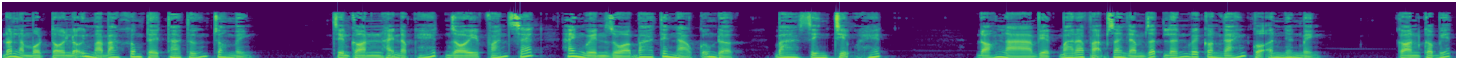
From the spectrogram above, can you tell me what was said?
đó là một tội lỗi mà ba không thể tha thứ cho mình. Xin con hãy đọc hết rồi phán xét hay nguyền rủa ba thế nào cũng được. Ba xin chịu hết. Đó là việc ba đã phạm sai lầm rất lớn với con gái của ân nhân mình. Con có biết,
